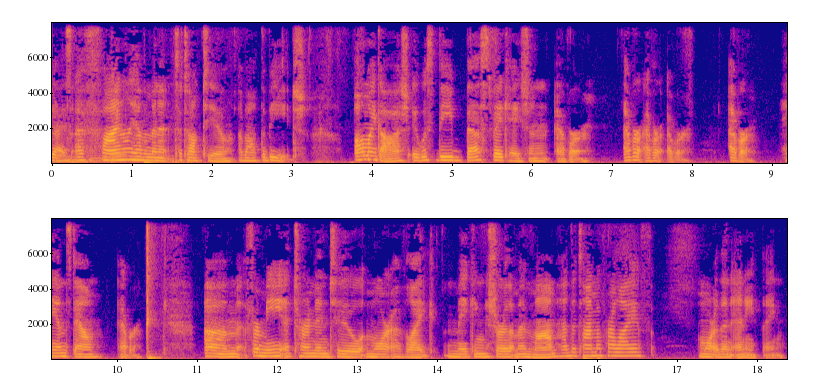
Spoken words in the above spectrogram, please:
Guys, I finally have a minute to talk to you about the beach. Oh my gosh, it was the best vacation ever. Ever, ever, ever, ever. Hands down, ever. Um, for me, it turned into more of like making sure that my mom had the time of her life more than anything.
